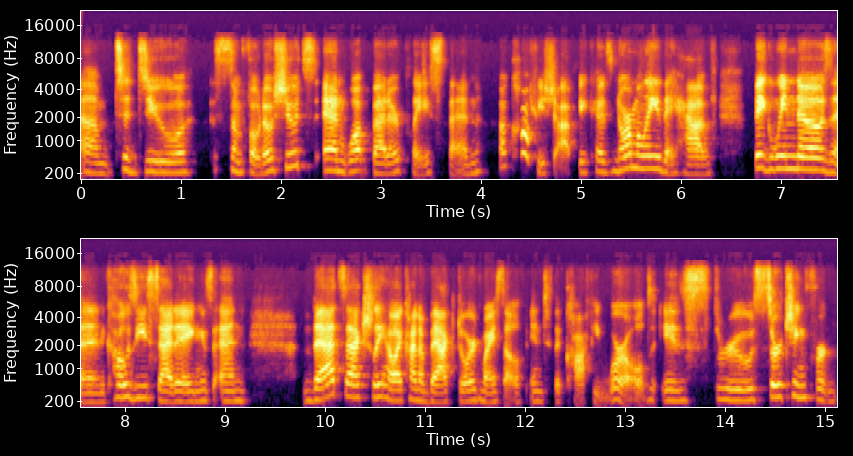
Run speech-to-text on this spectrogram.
um, to do some photo shoots. And what better place than a coffee shop? Because normally they have big windows and cozy settings. And that's actually how I kind of backdoored myself into the coffee world is through searching for,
